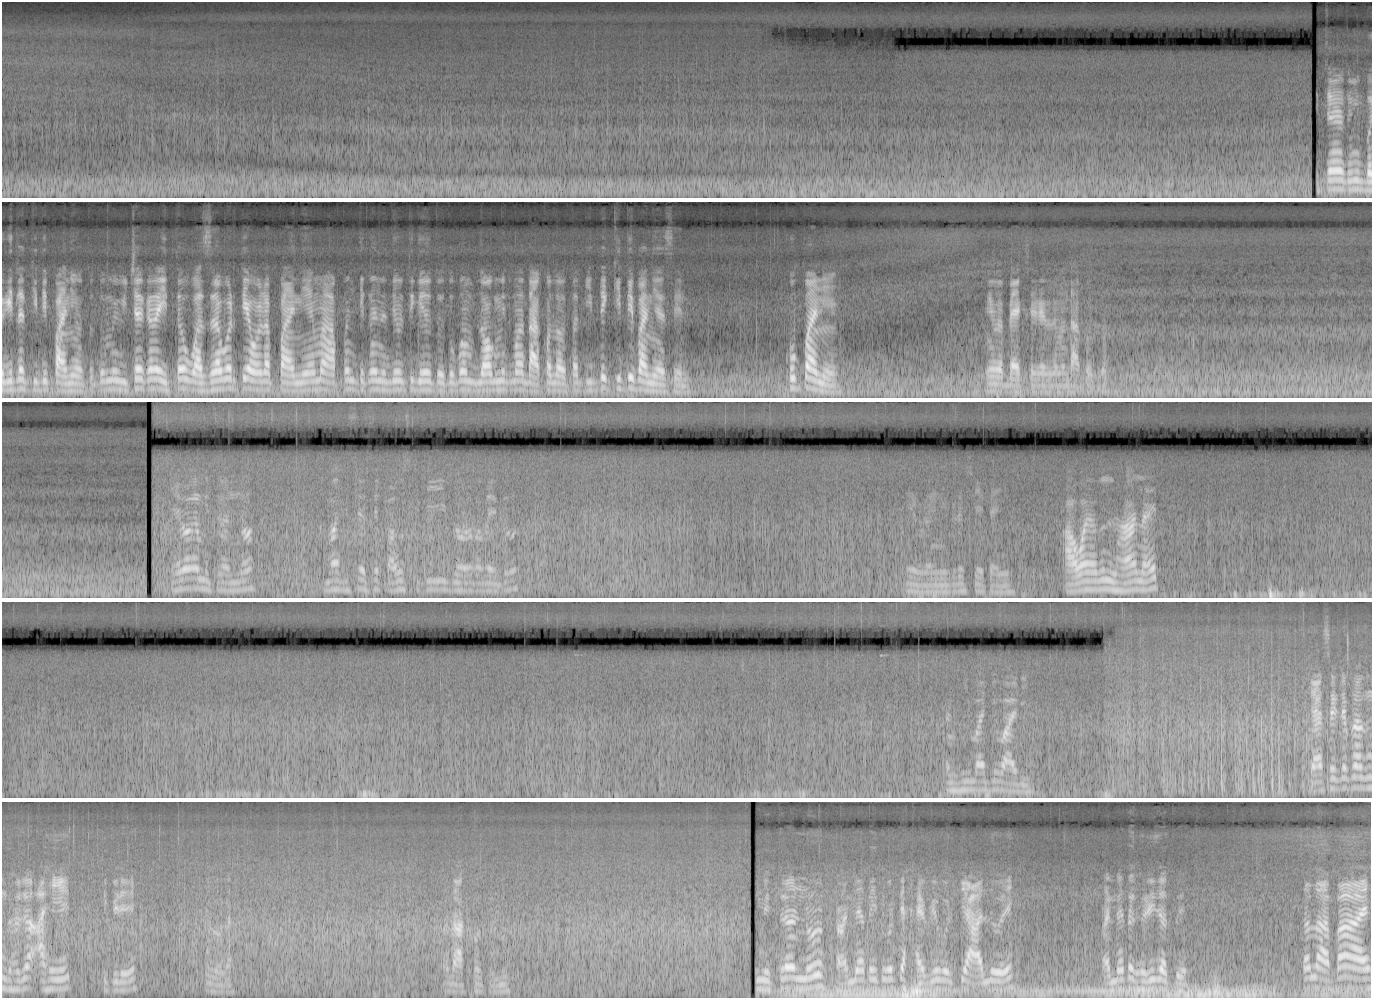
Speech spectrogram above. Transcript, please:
मित्रांनो तुम्ही बघितलं किती पाणी होतं. तुम्ही विचार करा इथं वज्रावरती एवढा पाणी आहे. मग आपण तिकडे नदीवरती गेलो होतो तो पण ब्लॉग मी तुम्हाला दाखवला होता. तिथे किती पाणी असेल? खूप पाणी आहे. बॅक साईडला दाखवतो. हे बघा मित्रांनो तुम्हाला दिसते असते पाऊस किती जोरात येतो. हे बघा इकडे शेत आहे. आवाज अजून लहान आहेत. आणि माझी वाडी. त्या साईडला पण अजून घरं आहेत तिकडे. हे बघा. दाखवतो मी. मित्रांनो आम्ही आता इथे वरती हायवेवरती आलो आहे आम्ही आता घरी जातोय. चला बाय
